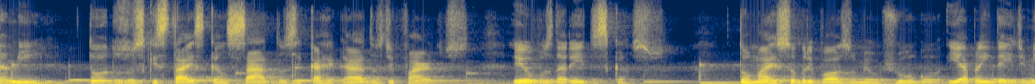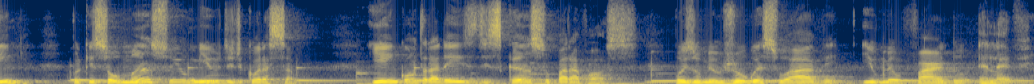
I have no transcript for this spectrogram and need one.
A mim, todos os que estáis cansados e carregados de fardos, eu vos darei descanso. Tomai sobre vós o meu jugo e aprendei de mim, porque sou manso e humilde de coração, e encontrareis descanso para vós, pois o meu jugo é suave e o meu fardo é leve.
